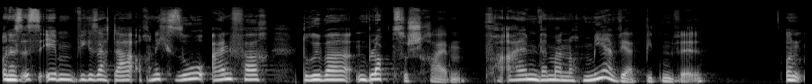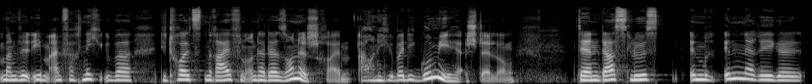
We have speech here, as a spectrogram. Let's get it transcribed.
Und es ist eben, wie gesagt, da auch nicht so einfach drüber einen Blog zu schreiben. Vor allem, wenn man noch Mehrwert bieten will. Und man will eben einfach nicht über die tollsten Reifen unter der Sonne schreiben. Auch nicht über die Gummiherstellung. Denn das löst im, in der Regel,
